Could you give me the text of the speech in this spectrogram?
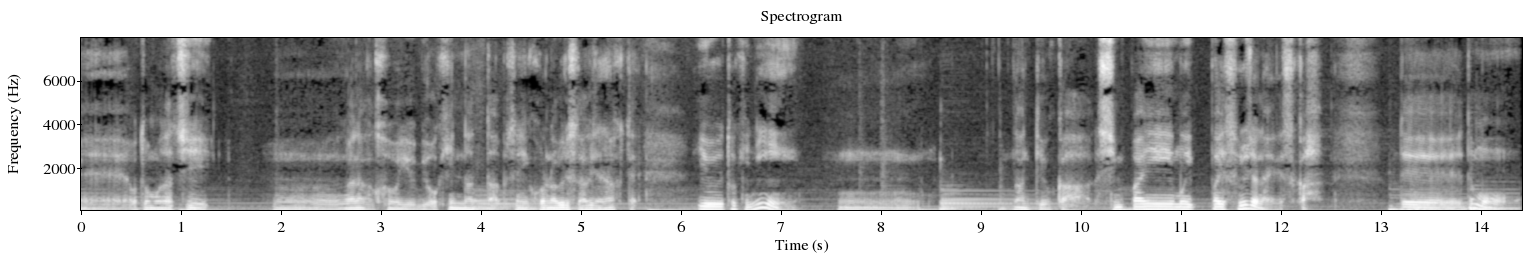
えー、お友達がなんかそういう病気になった別にコロナウイルスだけじゃなくていう時に何て言うか心配もいっぱいするじゃないですか。ででも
